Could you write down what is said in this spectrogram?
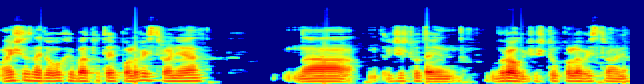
Oni się znajdują chyba tutaj po lewej stronie, na gdzieś tutaj, w rogu, gdzieś tu po lewej stronie.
